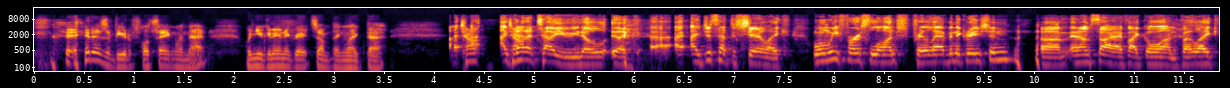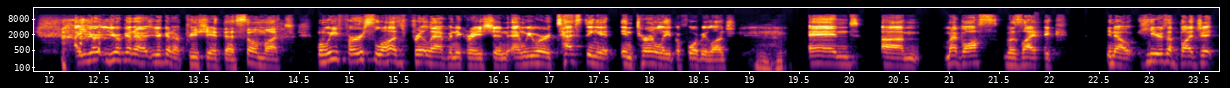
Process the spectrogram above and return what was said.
it is a beautiful thing when that when you can integrate something like that. I, Tell- I, I tell- gotta tell you, you know, like I, I just have to share, like when we first launched PrintLab integration, um, and I'm sorry if I go on, but like you're you're gonna you're gonna appreciate this so much. When we first launched PrintLab integration, and we were testing it internally before we launched, Mhm. and um, my boss was like, you know, here's a budget,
